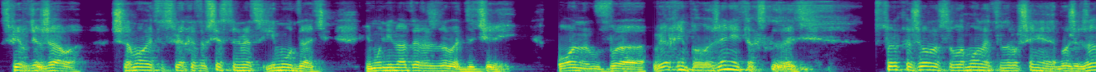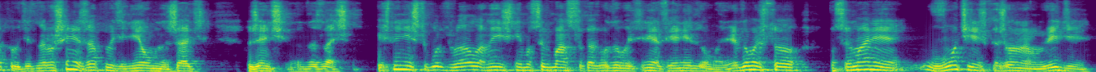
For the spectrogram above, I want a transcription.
сверхдержава. Шлемо — это сверх, это все стремятся ему дать. Ему не надо раздавать дочерей. Он в верхнем положении, так сказать, столько жен Соломона — это нарушение Божьих заповедей. Это нарушение заповеди не умножать женщин однозначно. Есть мнение, что культ Ваала, нынешнее мусульманство, как вы думаете? Нет, я не думаю. Я думаю, что мусульмане в очень искаженном виде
